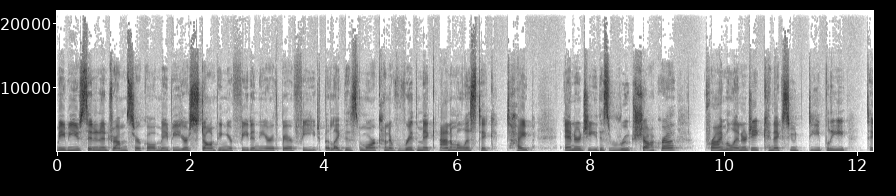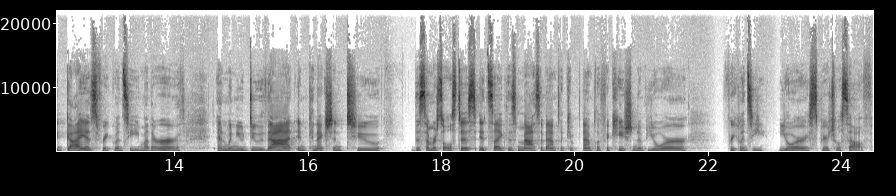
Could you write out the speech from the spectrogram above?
Maybe you sit in a drum circle. Maybe you're stomping your feet in the earth bare feet, but like this more kind of rhythmic, animalistic type energy, this root chakra, primal energy connects you deeply to Gaia's frequency, Mother Earth. And when you do that in connection to the summer solstice, it's like this massive ampli- amplification of your frequency, your spiritual self.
